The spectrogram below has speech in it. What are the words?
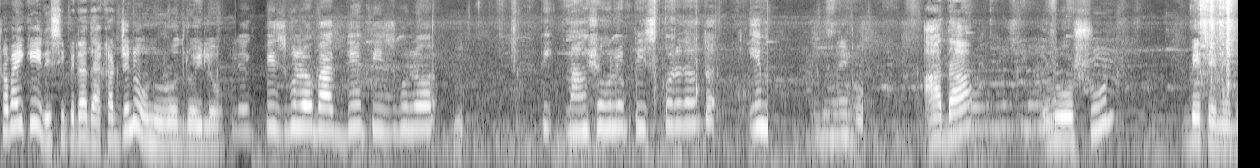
সবাইকে এই রেসিপিটা দেখার জন্য অনুরোধ রইল। লেগ পিসগুলো বাদ দিয়ে পিসগুলো মাংসগুলো পিস করে দাও তো আদা রসুন বেটে নেব।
